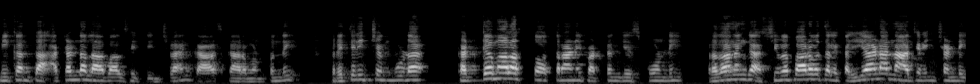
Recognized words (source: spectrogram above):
మీకంతా అఖండ లాభాలు సిద్ధించడానికి ఆస్కారం ఉంటుంది. ప్రతినిత్యం కూడా ఖడ్గమాల స్తోత్రాన్ని పట్టం చేసుకోండి. ప్రధానంగా శివపార్వతుల కళ్యాణాన్ని ఆచరించండి.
